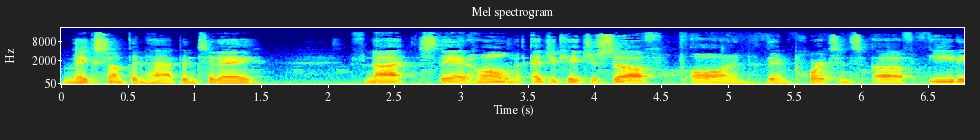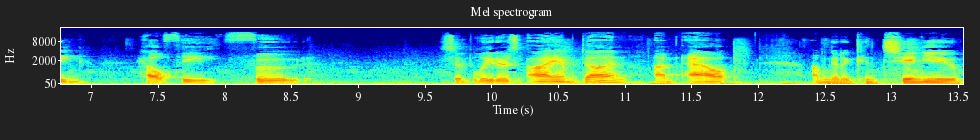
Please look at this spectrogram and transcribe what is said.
make something happen today. If not, stay at home, educate yourself on the importance of eating healthy food. Simple Eaters, I am done. I'm out. I'm going to continue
